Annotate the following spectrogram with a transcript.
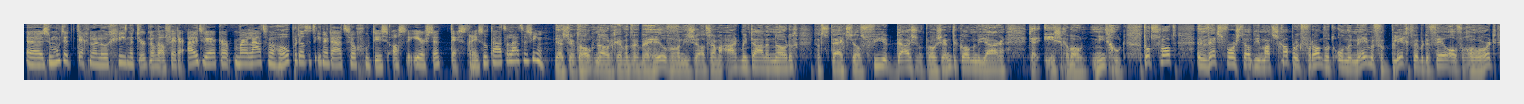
Uh, ze moeten de technologie natuurlijk nog wel verder uitwerken, maar laten we hopen dat het inderdaad zo goed is als de eerste testresultaten laten zien. Ja, dat is echt hoog nodig, hè, want we hebben heel veel van die zeldzame aardmetalen nodig. Dat stijgt zelfs 4000 procent de komende jaren. Dat is gewoon niet goed. Tot slot, een wetsvoorstel die maatschappelijk verantwoord ondernemen verplicht. We hebben er veel over gehoord.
